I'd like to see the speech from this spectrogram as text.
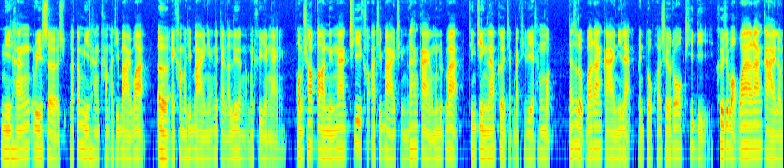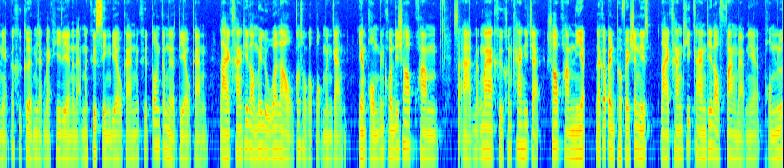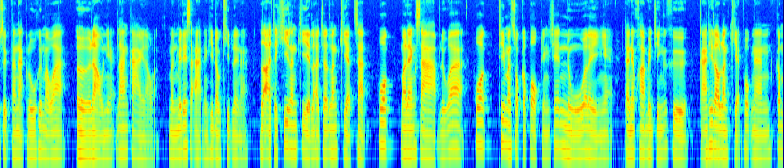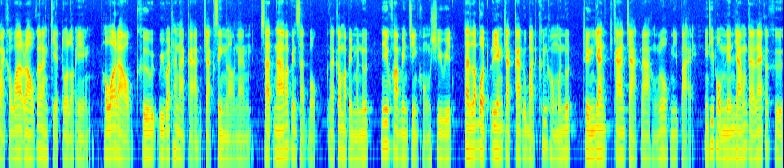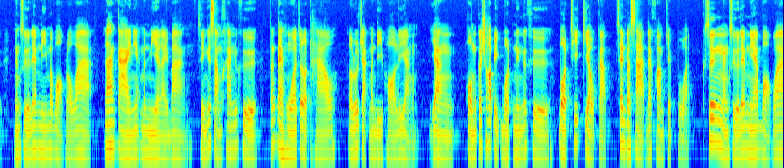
มีทั้ง research แล้วก็มีทั้งคำอธิบายว่า เออ ไอคำอธิบายเนี้ยในแต่ละเรื่องมันคือยังไง ผมชอบตอนหนึ่งมากที่เขาอธิบายถึงร่างกายของมนุษย์ว่า จริง ๆ แล้วเกิดจากแบคทีเรียทั้งหมด และสรุปว่าร่างกายนี้แหละเป็นตัวเพาะเชื้อโรคที่ดี คือจะบอกว่าร่างกายเราเนี่ยก็คือเกิดมาจากแบคทีเรียนั่นแหละมันคือสิ่งเดียวกัน มันคือต้นกำเนิดเดียวกัน หลายครั้งที่เราไม่รู้ว่าเราก็สกปรกเหมือนกัน อย่างผมเป็นคนที่ชอบความสะอาดมากๆ คือค่อนข้างที่จะชอบความเนียบ แล้วก็เป็น perfectionist หลายครั้งที่การที่เราฟังแบบนี้ผมรู้สึกตระหนักรู้ขึ้นมาว่า เออเราเนี่ยร่างกายเราอะ่ะมันไม่ได้สะอาดอย่างที่เราคิดเลยนะ เราอาจจะขี้รังเกียจเราอาจจะรังเกียจสัตว์ พวกแมลงสาบหรือว่าพวก ที่มันสกรปรกอย่างเช่นหนูอะไรอย่างเงี้ยแต่ในความเป็นจริงก็คือ การที่เรารังเกียจพวกนั้น ก็หมายความว่าเราก็รังเกียจตัวเราเอง เพราะว่าเราคือวิวัฒนาการจากสิ่งเหล่านั้น สัตว์น้ำมาเป็นสัตว์บก แล้วก็มาเป็นมนุษย์ นี่คือความเป็นจริงของชีวิต แต่ระบทเรียงจากการอุบัติขึ้นของมนุษย์ ถึงยันการจากราของโลกนี้ไป อย่างที่ผมเน้นย้ำตั้งแต่แรกก็คือ หนังสือเล่มนี้มาบอกเราว่า ร่างกายเนี่ยมันมีอะไรบ้าง สิ่งที่สำคัญก็คือ ตั้งแต่หัวจรดเท้า เรารู้จักมันดีพอหรือยัง อย่างผมก็ชอบอีกบทหนึ่งก็คือ บทที่เกี่ยวกับเส้นประสาทและความเจ็บปวด ซึ่งหนังสือเล่มนี้บอกว่า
